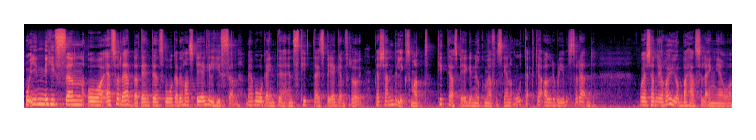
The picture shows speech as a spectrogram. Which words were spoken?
Och in i hissen och är så rädd att jag inte ens vågar. Vi har en spegel i hissen. Men jag vågar inte ens titta i spegeln för då, jag kände liksom att tittar jag i spegeln nu kommer jag få se något otäckt. Jag har aldrig blivit så rädd. Och jag kände, jag har ju jobbat här så länge och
